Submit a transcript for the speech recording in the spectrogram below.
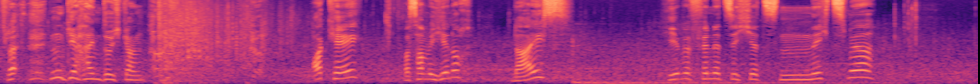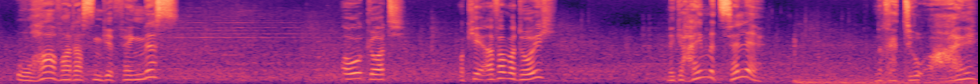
Vielleicht ein Geheimdurchgang. Okay, was haben wir hier noch? Nice. Hier befindet sich jetzt nichts mehr. Oha, war das ein Gefängnis? Oh Gott. Okay, einfach mal durch. Eine geheime Zelle. Ein Ritual?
